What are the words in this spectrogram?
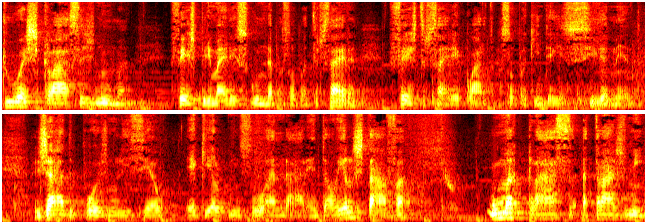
duas classes numa. Fez primeira e segunda, passou para terceira. Fez terceira e quarta, passou para quinta e sucessivamente. Já depois, no liceu, é que ele começou a andar. Então, ele estava uma classe atrás de mim.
